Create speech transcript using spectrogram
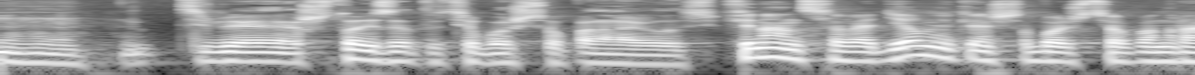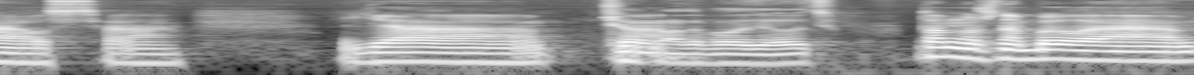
Угу. Тебе что из этого тебе больше всего понравилось? Финансовый отдел мне, конечно, больше всего понравился. Я... Что а, надо было делать? Там нужно было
